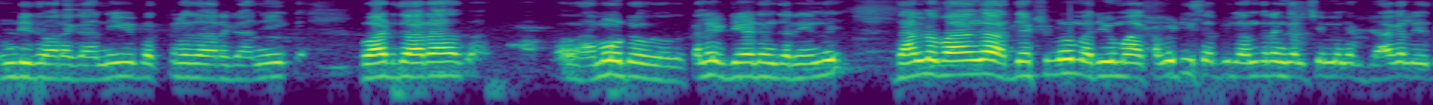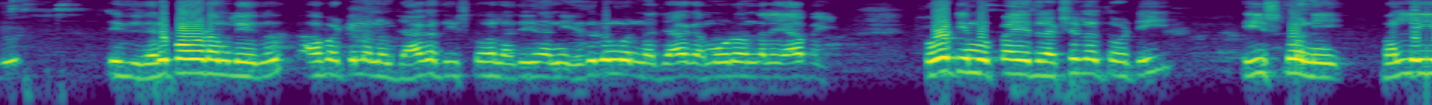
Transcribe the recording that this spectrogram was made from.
నుండి ద్వారా కానీ భక్తుల ద్వారా కానీ వాటి ద్వారా అమౌంట్ కలెక్ట్ చేయడం జరిగింది. దానిలో భాగంగా అధ్యక్షులు మరియు మా కమిటీ సభ్యులు అందరం కలిసి మనకు జాగలేదు. ఇది సరిపోవడం లేదు. కాబట్టి మనం జాగ తీసుకోవాలి. అది అని ఎదురుగున్న జాగ మూడు వందల యాభై కోటి ముప్పై ఐదు లక్షలతోటి తీసుకొని మళ్ళీ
